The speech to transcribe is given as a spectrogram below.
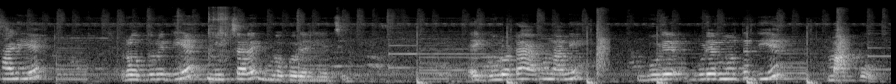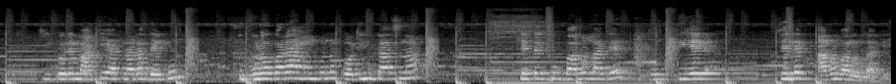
ছাড়িয়ে রোদ্দুরে দিয়ে মিক্সারে গুঁড়ো করে নিয়েছি। এই গুঁড়োটা এখন আমি গুড়ে, গুড়ের মধ্যে দিয়ে মাখবো। কি করে মাখি আপনারা দেখুন। গুঁড়ো করা এমন কোনো কঠিন কাজ না। খেতে খুব ভালো লাগে। দুধ দিয়ে খেলে আরও ভালো লাগে।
